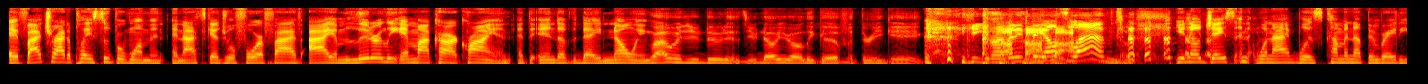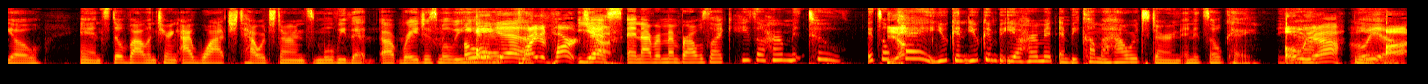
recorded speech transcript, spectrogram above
If I try to play Superwoman and I schedule four or five, I am literally in my car crying at the end of the day, knowing why would you do this? You know you're only good for three gigs. you don't have anything else left. you know, Jason, when I was coming up in radio and still volunteering, I watched Howard Stern's movie, that outrageous movie he Oh, had. yeah. Private parts. Yes, and I remember I was like, he's a hermit too. It's Yep. okay. You can you can be a hermit and become a Howard Stern, and it's okay. Oh yeah. Oh, yeah. Uh,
